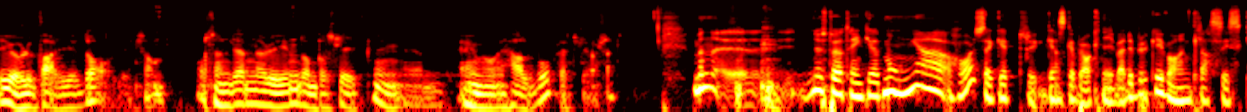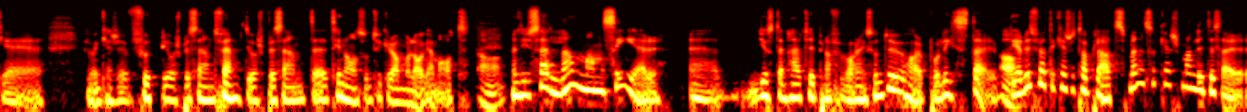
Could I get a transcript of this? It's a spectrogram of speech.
det gör du varje dag liksom. Och sen lämnar du in dem på slipning eh, en gång i halvåret kanske. Men eh, nu står jag och tänker att många har säkert ganska bra knivar. Det brukar ju vara en klassisk eh, kanske 40-årspresent, 50-årspresent eh, till någon som tycker om att laga mat. Ja. Men det är ju sällan man ser just den här typen av förvaring som du har på listor. Ja. Delvis för att det kanske tar plats, men så kanske man lite så här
